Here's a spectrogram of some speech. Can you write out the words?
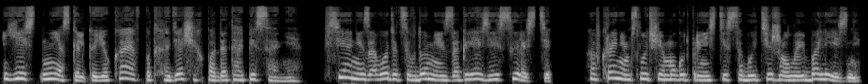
Есть несколько юкаев, подходящих под это описание. Все они заводятся в доме из-за грязи и сырости, а в крайнем случае могут принести с собой тяжелые болезни.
